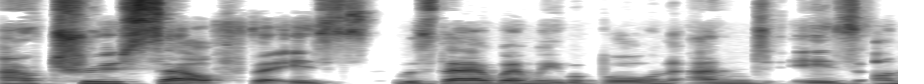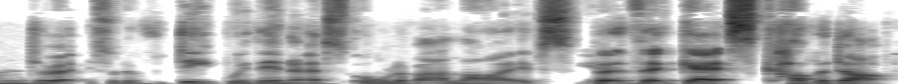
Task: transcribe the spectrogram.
our true self that is was there when we were born and is under sort of deep within us all of our lives yeah. but that gets covered up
